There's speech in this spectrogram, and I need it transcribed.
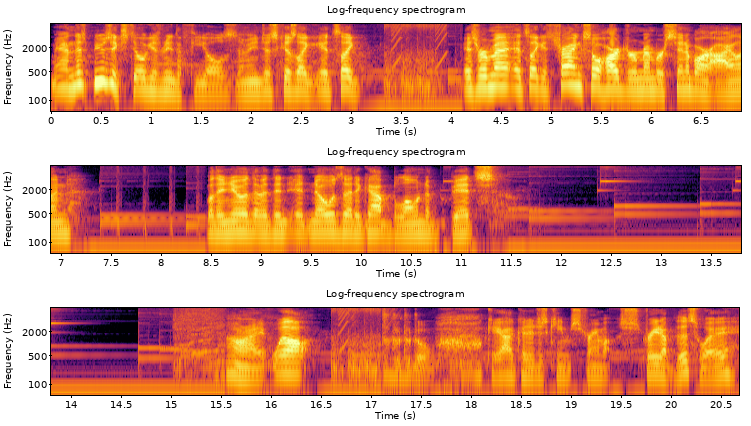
Man, this music still gives me the feels. I mean, just because, like, it's like... It's it's like it's trying so hard to remember Cinnabar Island. But they know that it knows that it got blown to bits. Alright, well... Okay, I could have just came straight up, straight up this way.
